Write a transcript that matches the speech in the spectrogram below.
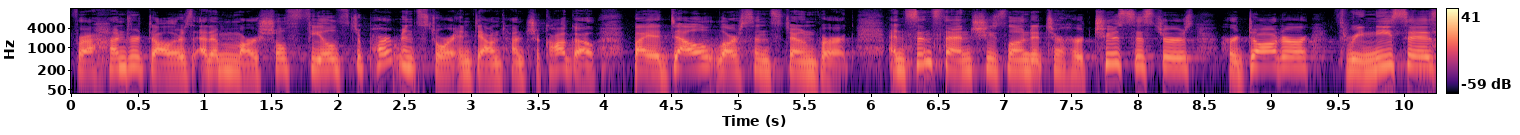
for $100 at a Marshall Fields department store in downtown Chicago by Adele Larson Stoneberg. And since then, she's loaned it to her two sisters, her daughter, three nieces,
